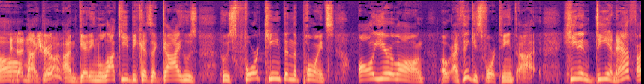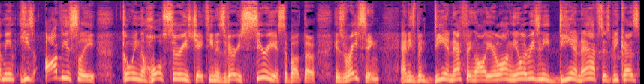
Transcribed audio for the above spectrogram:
Oh is that my true? god! I'm getting lucky because a guy who's who's 14th in the points all year long. Oh, I think he's 14th. Uh, he didn't DNF. I mean, he's obviously going the whole series. JT and is very serious about the his racing, and he's been DNFing all year long. The only reason he DNFs is because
